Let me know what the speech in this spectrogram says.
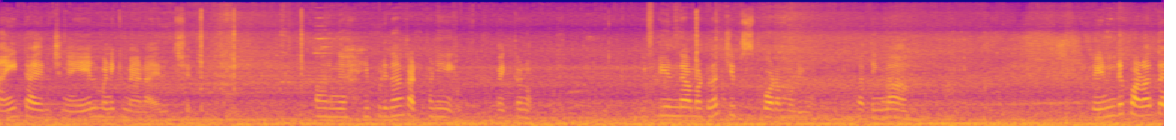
நைட் ஆயிடுச்சுங்க ஏழு மணிக்கு மேலே ஆயிடுச்சு பாருங்கள் இப்படி தான் கட் பண்ணி வைக்கணும். இப்படி இருந்தால் மட்டும்தான் சிப்ஸ் போட முடியும். பார்த்தீங்களா ரெண்டு பழத்தை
